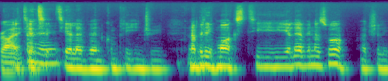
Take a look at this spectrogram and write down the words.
Right. T- T11 complete injury. And I believe Mark's T11 as well, actually.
